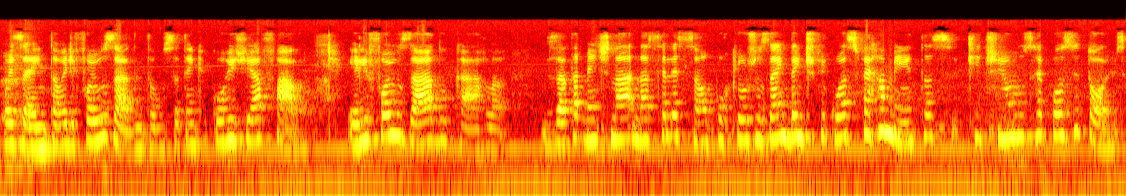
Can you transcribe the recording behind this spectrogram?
Pois é. é, então ele foi usado, então você tem que corrigir a fala. Ele foi usado, Carla, exatamente na, na seleção, porque o José identificou as ferramentas que tinham nos repositórios.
